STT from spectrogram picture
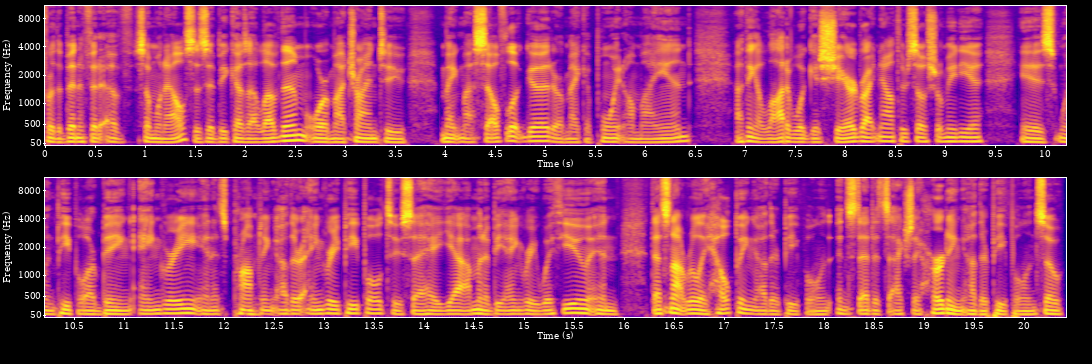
for the benefit of someone else? Is it because I love them, or am I trying to make myself look good or make a point on my end? I think a lot of what gets shared right now through social media is when people are being angry and it's mm-hmm. prompting other angry people to say, hey, yeah, I'm going to be angry with you. And that's not really helping other people. Instead, it's actually hurting other people. And so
